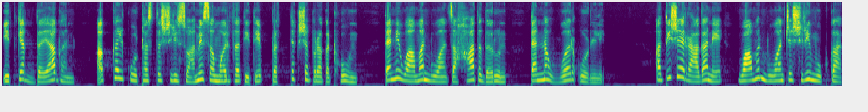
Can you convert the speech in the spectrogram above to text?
इतक्यात दयाघन अक्कलकोठस्थ श्री स्वामी समर्थ तिथे प्रत्यक्ष प्रकट होऊन त्यांनी वामन बुवांचा हात धरून त्यांना वर ओढले. अतिशय रागाने वामन बुवांच्या श्रीमुखात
